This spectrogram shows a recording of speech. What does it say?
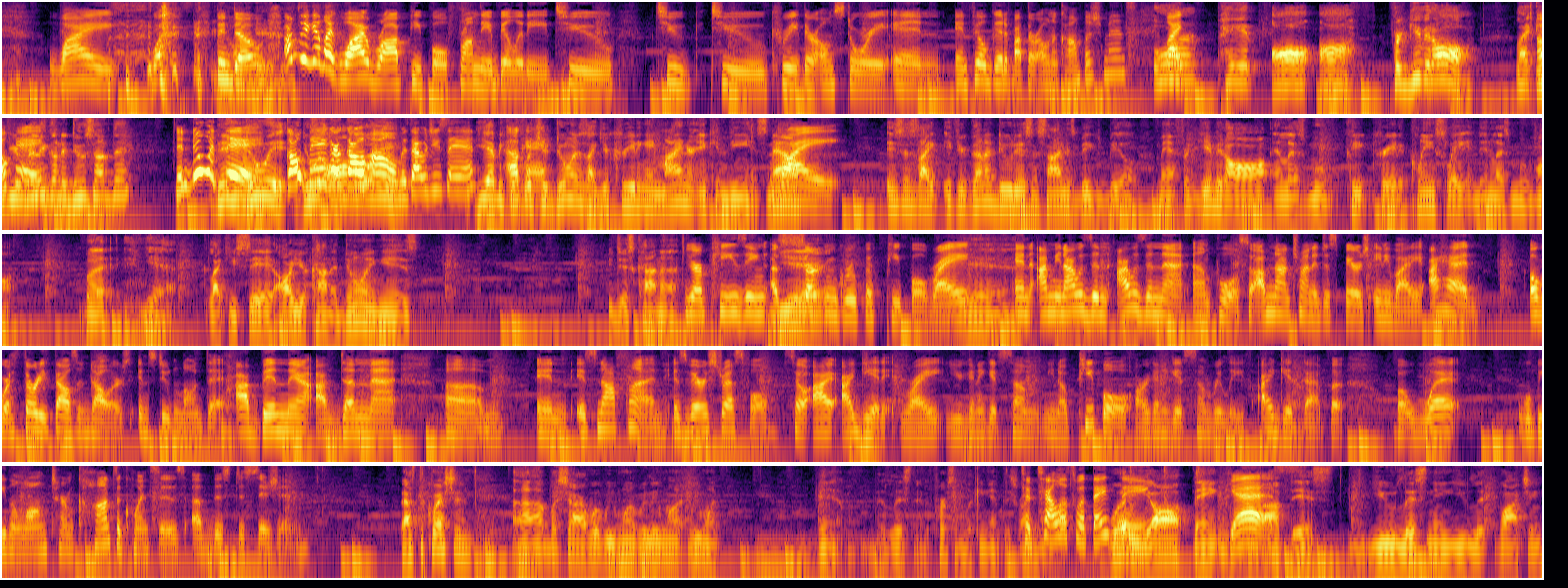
why why then don't I'm thinking like why rob people from the ability to to to create their own story and and feel good about their own accomplishments. Or like pay it all off. Forgive it all. Like if okay. you're really gonna do something then do it then, then. do it. Go do big it or go home. Is that what you said yeah because okay. what you're doing is like you're creating a minor inconvenience. Now right. it's just like if you're gonna do this and sign this big bill man forgive it all and let's move create a clean slate and then let's move on. But yeah like you said all you're kind of doing is you just kind of you're appeasing a yeah. certain group of people right? Yeah. And i mean i was in i was in that um, pool so i'm not trying to disparage anybody. I had over $30000 in student loan debt. Right. i've been there i've done that um, and it's not fun. It's very stressful. So i i get it right? You're gonna get some you know people are gonna get some relief. I get that but but what will be the long-term consequences of this decision? That's the question. Uh, but Shire, what we want really want, we want them, the listener, the person looking at this right to now, tell us what they what think. What do y'all think yes. about this? You listening, you li- watching.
